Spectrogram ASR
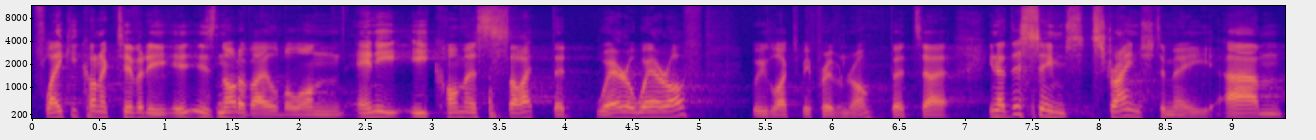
flaky connectivity is not available on any e-commerce site that we're aware of. We'd like to be proven wrong, but uh, you know, this seems strange to me. Um,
